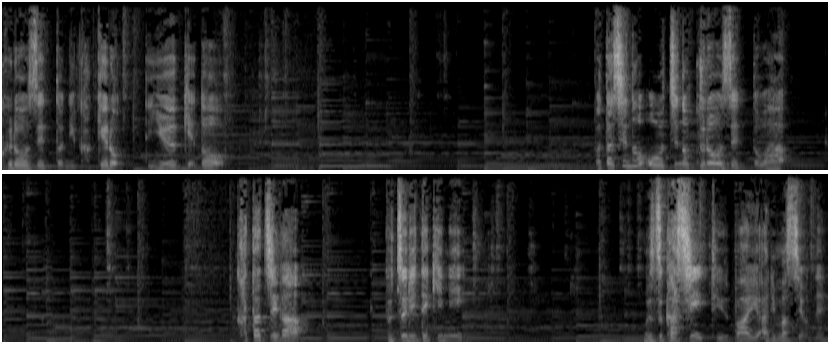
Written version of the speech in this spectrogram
クローゼットにかけろって言うけど私のお家のクローゼットは形が物理的に難しいっていう場合ありますよね。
